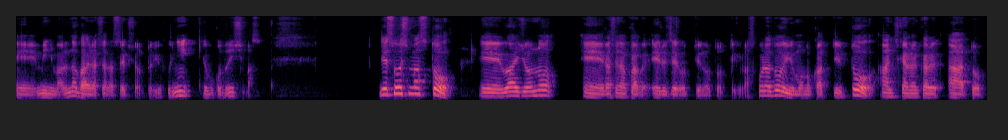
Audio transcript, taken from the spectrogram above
えー、 minimal な birational section というふうに呼ぶことにします。で、そうしますと、えー、Y 上の、えー、 rational curve L0 っていうのを取ってきます。これはどういうものかっていうと、 anticanonical、あと、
